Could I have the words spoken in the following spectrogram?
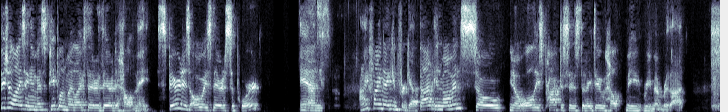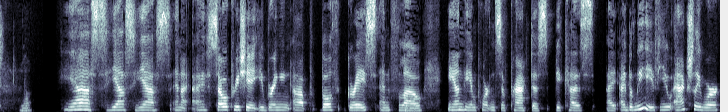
visualizing them as people in my life that are there to help me. Spirit is always there to support. And yes. I find I can forget that in moments. So, you know, all these practices that I do help me remember that. Know? Yes, yes, yes. And I, I so appreciate you bringing up both grace and flow and the importance of practice because I, I believe you actually were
